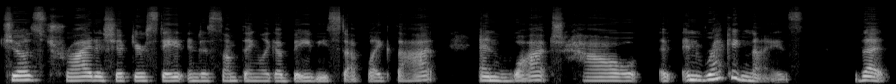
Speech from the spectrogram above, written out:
just try to shift your state into something like a baby step like that and watch how and recognize that,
